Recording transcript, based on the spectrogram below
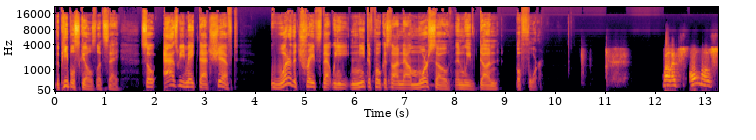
the people skills, let's say. So as we make that shift, what are the traits that we need to focus on now more so than we've done before? Well, it's almost,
